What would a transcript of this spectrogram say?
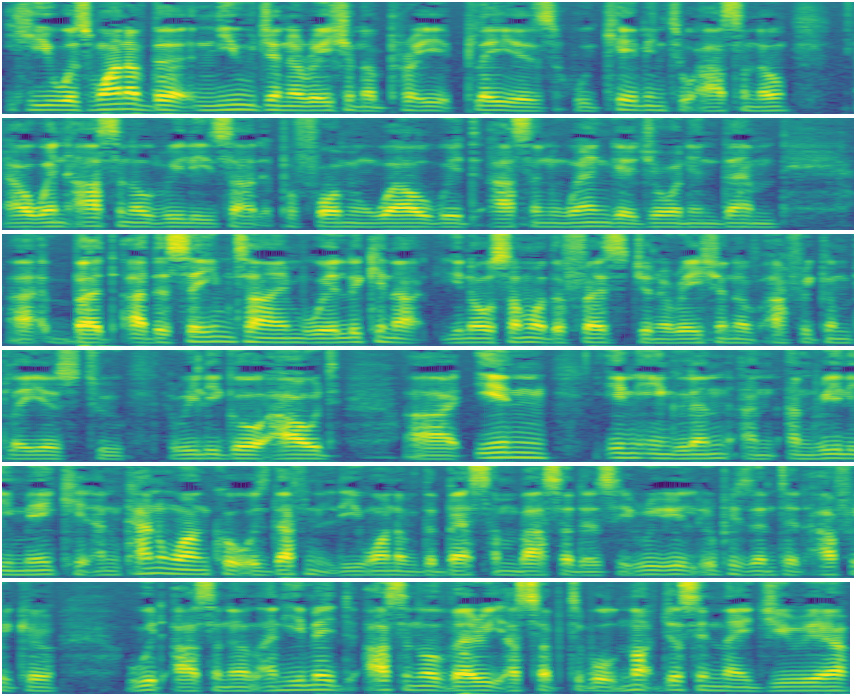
He was one of the new generation of players who came into Arsenal uh, when Arsenal really started performing well with Arsene Wenger joining them. Uh, but at the same time, we're looking at you know some of the first generation of African players to really go out uh, in in England and, and really make it. And Kanu Nwankwo was definitely one of the best ambassadors. He really represented Africa with Arsenal, and he made Arsenal very acceptable, not just in Nigeria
